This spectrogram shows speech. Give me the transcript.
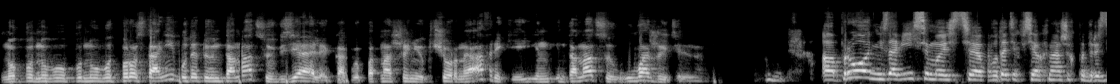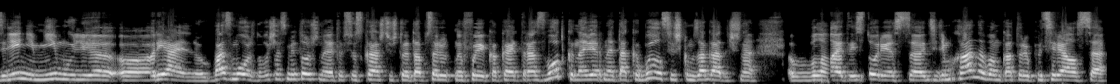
Но ну, ну, вот просто они вот эту интонацию взяли как бы по отношению к Черной Африке, интонацию уважительную. А, про независимость э, вот этих всех наших подразделений, мнимую или э, реальную. Возможно, вы сейчас мне тоже на это все скажете, что это абсолютно фейк, какая-то разводка. Наверное, так и было. Слишком загадочно была эта история с Делимхановым, который потерялся.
